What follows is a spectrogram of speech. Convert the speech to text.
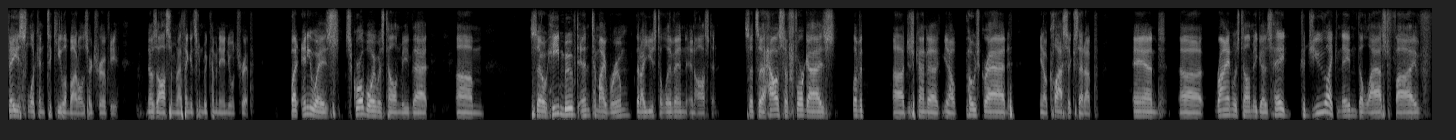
vase looking tequila bottle as our trophy. And it was awesome, and I think it's going to become an annual trip. But anyways, Squirrel Boy was telling me that um, so he moved into my room that I used to live in in Austin. So it's a house of four guys, live it uh, just kind of you know post grad, you know classic setup. And uh, Ryan was telling me, he goes, "Hey, could you like name the last five,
